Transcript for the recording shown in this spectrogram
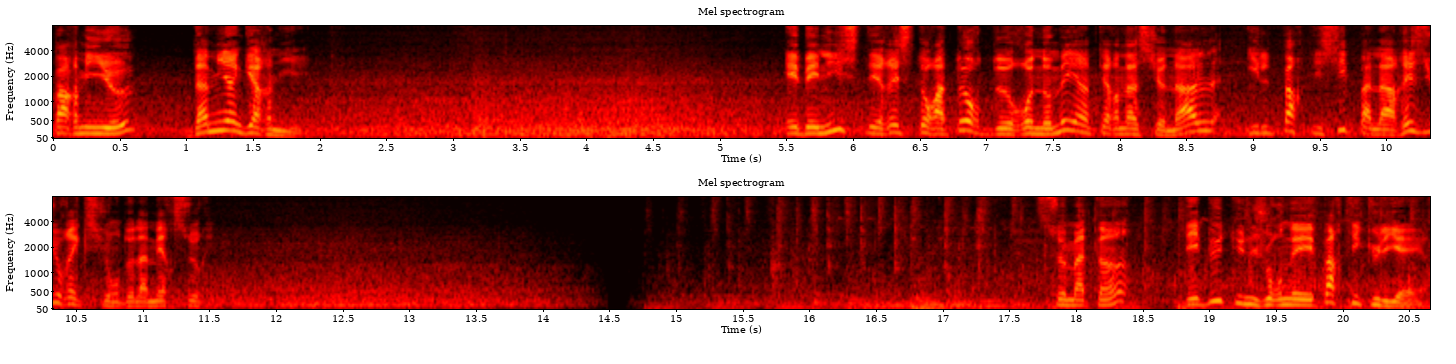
Parmi eux, Damien Garnier. Ébéniste et restaurateur de renommée internationale, il participe à la résurrection de la mercerie. Ce matin débute une journée particulière.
